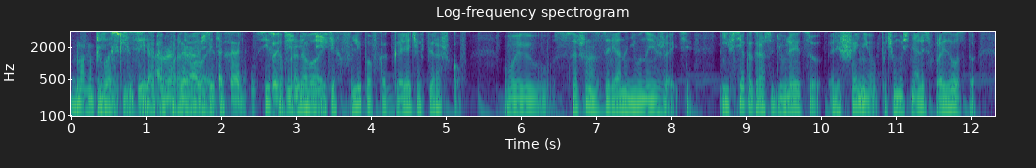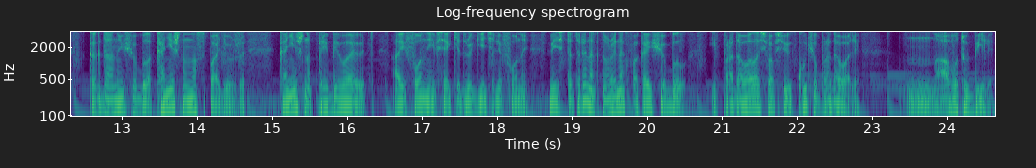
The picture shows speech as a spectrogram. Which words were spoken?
Можно пригласить людей, Cisco которые разбираются этих, и так далее. Cisco продавала этих флипов как горячих пирожков. Вы совершенно зря на него наезжаете. И все как раз удивляются решению, почему сняли с производства, когда оно еще было. Конечно, на спаде уже. Конечно, прибивают айфоны и всякие другие телефоны. Весь этот рынок, но рынок пока еще был. И продавалось вовсю, и кучу продавали. А вот убили.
